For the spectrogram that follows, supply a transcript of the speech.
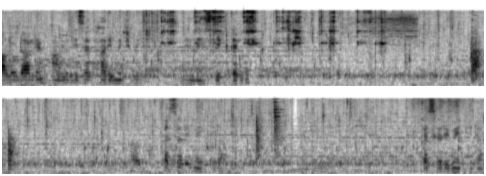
आलू डाल रहे हैं आलू के साथ हरी मिर्च भी मैंने स्लिट कर ली। और कसूरी मेथी डाल। कसूरी मेथी डाल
